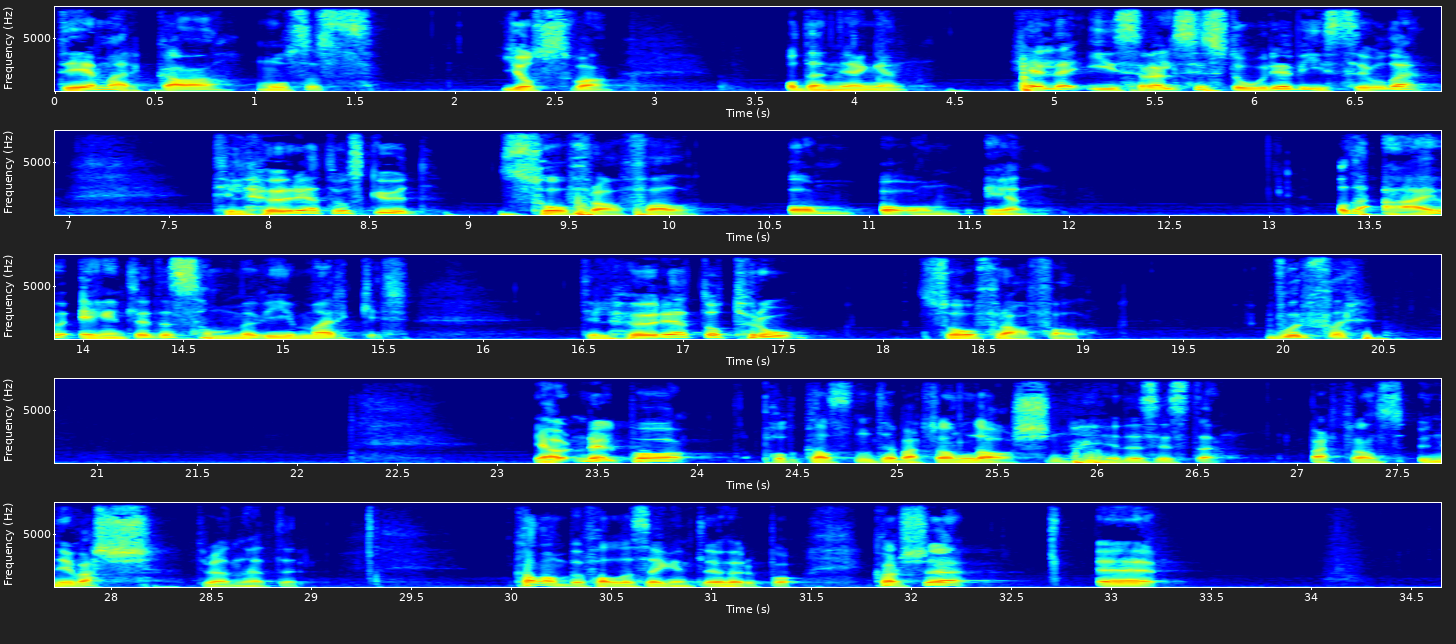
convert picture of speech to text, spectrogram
Det merka Moses, Josva og den gjengen. Hele Israels historie viser jo det. Tilhørighet hos Gud, så frafall. Om og om igjen. Og det er jo egentlig det samme vi merker. Tilhørighet og tro, så frafall. Hvorfor? Jeg har hørt en del på podkasten til Bertrand Larsen i det siste. Bertrands univers, tror jeg den heter kan anbefales egentlig å høre på. Kanskje eh,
